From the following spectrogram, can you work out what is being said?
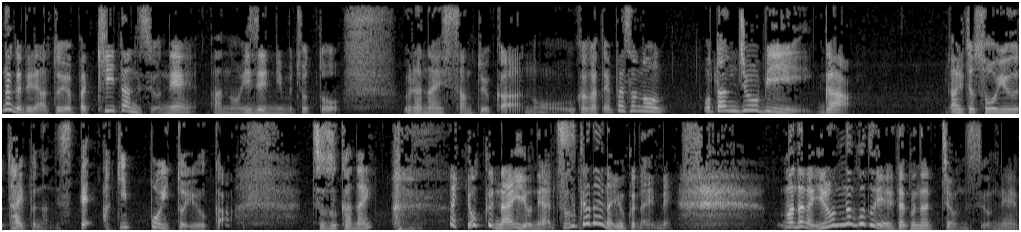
なんかでね、あとやっぱり聞いたんですよね。あの、以前にもちょっと、占い師さんというか、あの、伺った。やっぱりその、お誕生日が、割とそういうタイプなんですって。秋っぽいというか、続かない？よくないよね。続かないのはよくないね。まあだからいろんなことやりたくなっちゃうんですよね。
